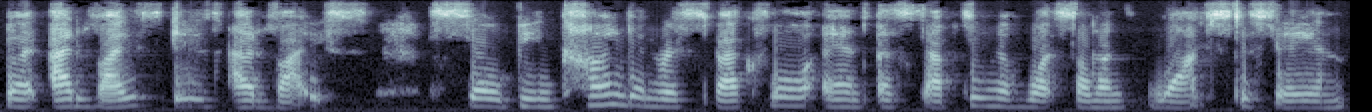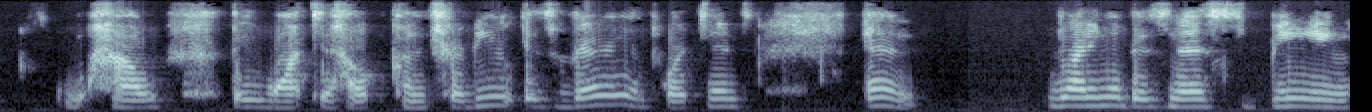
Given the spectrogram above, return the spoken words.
But advice is advice. So being kind and respectful and accepting of what someone wants to say and how they want to help contribute is very important. And running a business being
